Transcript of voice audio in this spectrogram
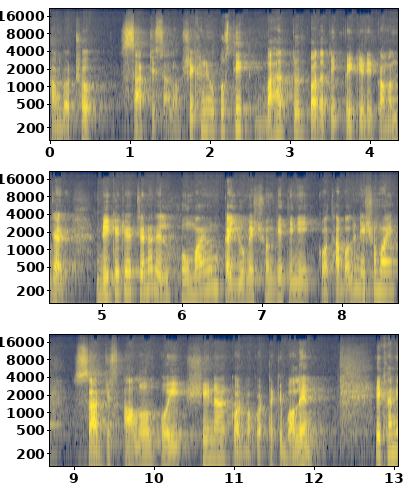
সংগঠক সার্জিস আলম সেখানে উপস্থিত বাহাত্তর পদাতিক ব্রিগেডের কমান্ডার ব্রিগেডিয়ার জেনারেল হুমায়ুন কাইয়ুমের সঙ্গে তিনি কথা বলেন। এ সময় সার্জিস আলম ওই সেনা কর্মকর্তাকে বলেন, এখানে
